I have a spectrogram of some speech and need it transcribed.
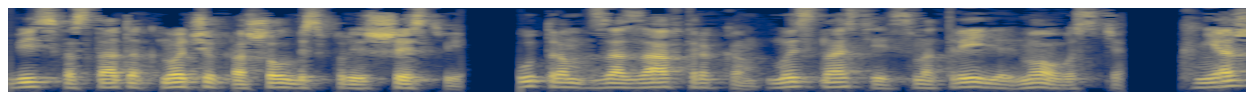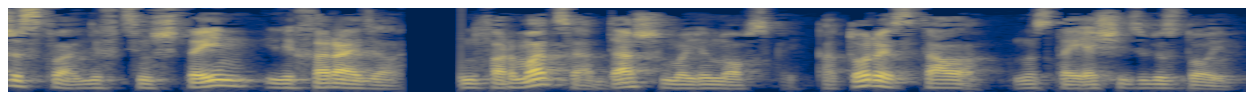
Весь остаток ночи прошел без происшествий. Утром за завтраком мы с Настей смотрели новости. Княжество Лихтенштейн лихорадило. Информация о Даше Малиновской, которая стала настоящей звездой,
